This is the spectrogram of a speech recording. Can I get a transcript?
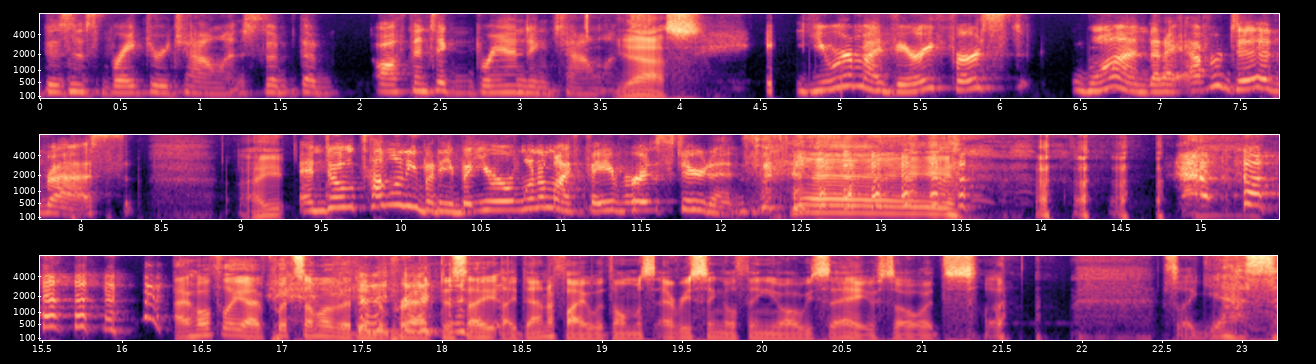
business breakthrough challenge, the the authentic branding challenge. yes. You were my very first one that I ever did, Russ. I And don't tell anybody, but you were one of my favorite students. yay. I hopefully I've put some of it into practice. I identify with almost every single thing you always say, so it's it's like yes,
